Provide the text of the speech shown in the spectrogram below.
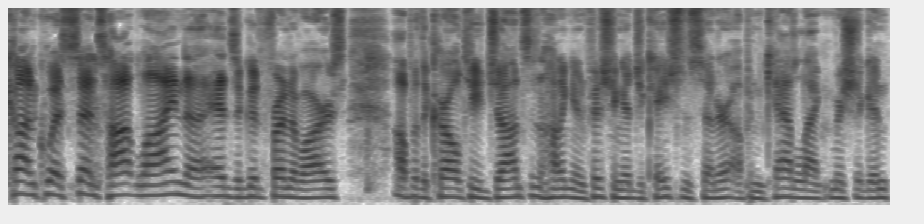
Conquest Scents Hotline. Uh, Ed's a good friend of ours up at the Carl T. Johnson Hunting and Fishing Education Center up in Cadillac, Michigan.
